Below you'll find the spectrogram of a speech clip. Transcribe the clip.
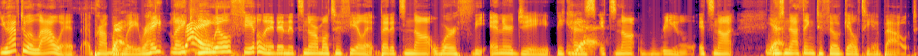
You have to allow it, uh, probably, right? Like you will feel it and it's normal to feel it, but it's not worth the energy because it's not real. It's not, yes, there's nothing to feel guilty about.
